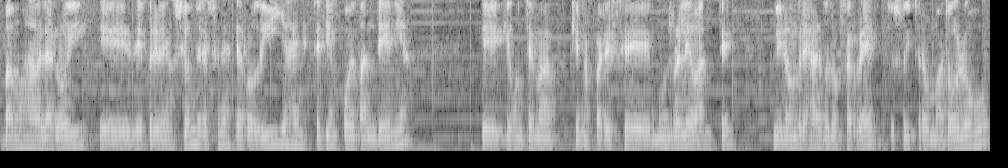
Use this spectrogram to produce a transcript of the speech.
Vamos a hablar hoy eh, de prevención de lesiones de rodillas en este tiempo de pandemia, que es un tema que nos parece muy relevante. Mi nombre es Álvaro Ferrer, yo soy traumatólogo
